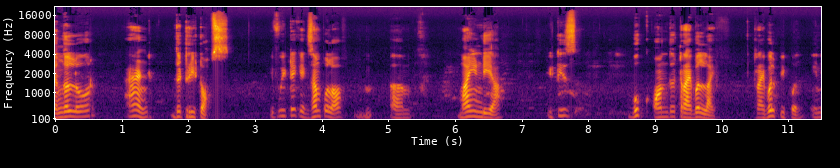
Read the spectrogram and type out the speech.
jungle lore and the treetops if we take example of um, my india it is book on the tribal life tribal people in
